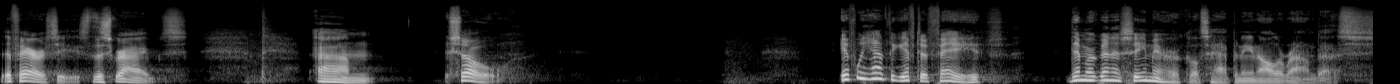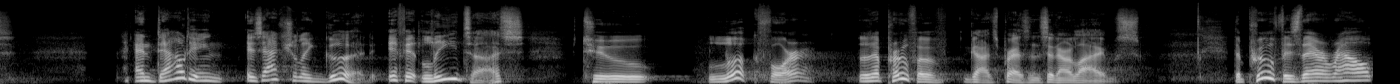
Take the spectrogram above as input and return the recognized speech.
the Pharisees, the scribes. Um, so, If we have the gift of faith, then we're going to see miracles happening all around us. And doubting is actually good if it leads us to look for the proof of God's presence in our lives. The proof is there around,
